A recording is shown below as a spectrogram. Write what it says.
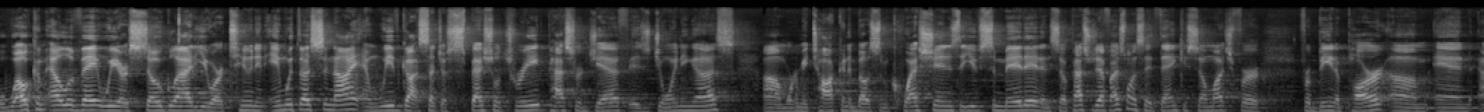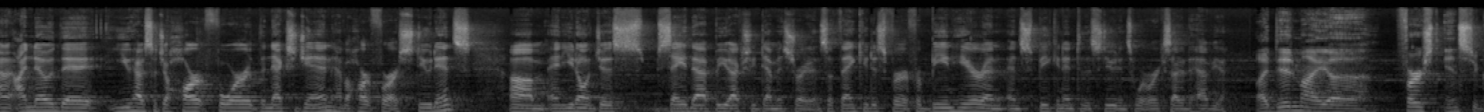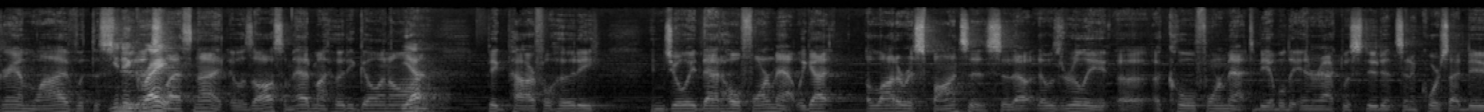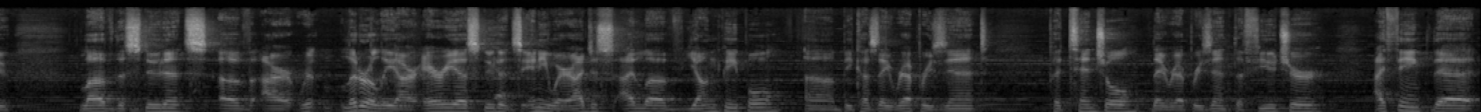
Well, welcome, Elevate. We are so glad you are tuning in with us tonight, and we've got such a special treat. Pastor Jeff is joining us. Um, we're going to be talking about some questions that you've submitted. And so, Pastor Jeff, I just want to say thank you so much for, for being a part. Um, and I know that you have such a heart for the next gen, have a heart for our students. Um, and you don't just say that, but you actually demonstrate it. And so, thank you just for, for being here and, and speaking into the students. We're, we're excited to have you. I did my uh, first Instagram live with the students last night. It was awesome. Had my hoodie going on. Yeah. Big, powerful hoodie. Enjoyed that whole format. We got a lot of responses, so that, that was really a, a cool format to be able to interact with students. And of course, I do love the students of our literally our area students yeah. anywhere i just i love young people uh, because they represent potential they represent the future I think that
